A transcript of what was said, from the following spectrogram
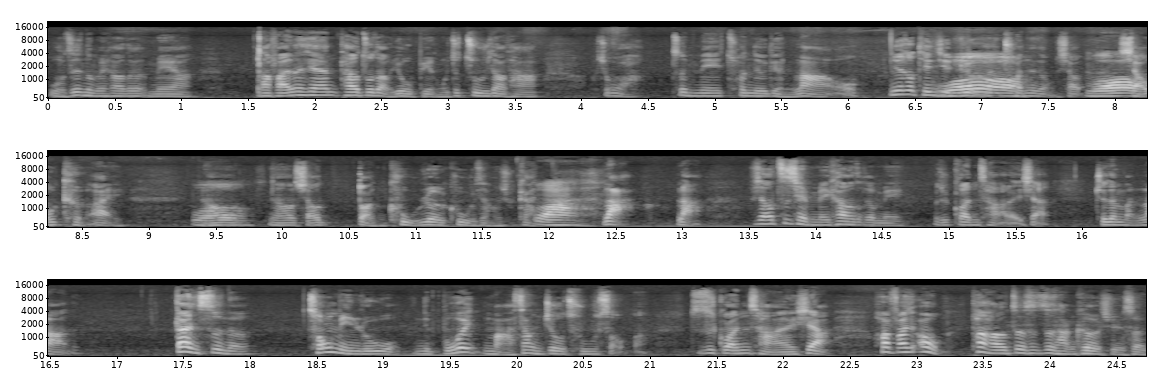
我之前都没看到这个妹啊。啊，反正现在她要坐在我右边，我就注意到她。我就哇，这妹穿的有点辣哦。那时候天气热，就穿那种小小可爱，然后然后小短裤、热裤这样去看。哇，辣辣！我想之前没看到这个没，我就观察了一下，觉得蛮辣的。但是呢，聪明如我，你不会马上就出手嘛，就是观察一下，后来发现哦，他好像这是这堂课的学生。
